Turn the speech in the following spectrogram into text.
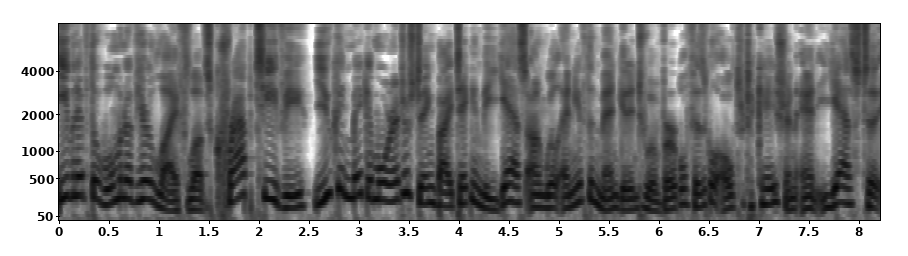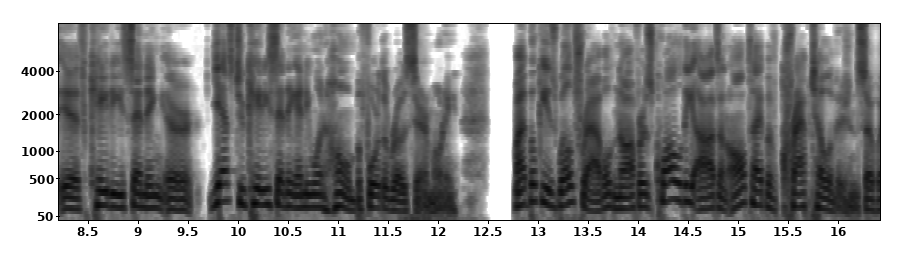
even if the woman of your life loves crap TV, you can make it more interesting by taking the yes on will any of the men get into a verbal physical altercation and yes to if Katie sending or yes to Katie sending anyone home before the rose ceremony. MyBookie is well traveled and offers quality odds on all type of crap television. So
